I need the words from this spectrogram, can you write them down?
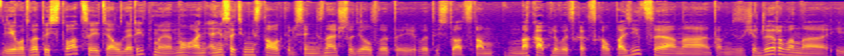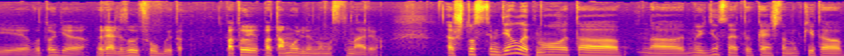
И вот в этой ситуации эти алгоритмы, ну, они, они с этим не сталкивались, они не знают, что делать в этой, в этой ситуации. Там накапливается, как сказал, позиция, она там не захеджирована, и в итоге реализуется убыток по, той, по тому или иному сценарию. Что с этим делать? Ну, это, а, ну, единственное, это, конечно, ну, какие-то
